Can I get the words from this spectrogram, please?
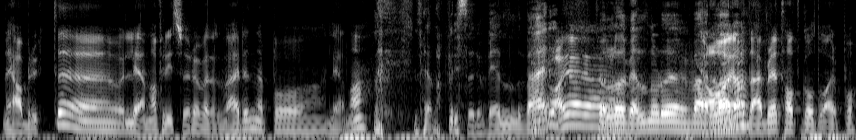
Nei, jeg har brukt uh, Lena frisør og velvære nede på Lena. Lena frisør og velvære. Ja, ja, ja, ja. Føler du deg vel når du Ja, værer ja, der? da? der ble jeg tatt godt vare på.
